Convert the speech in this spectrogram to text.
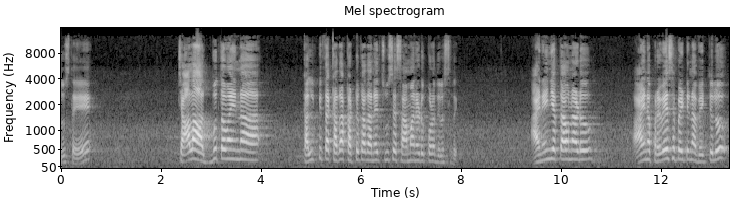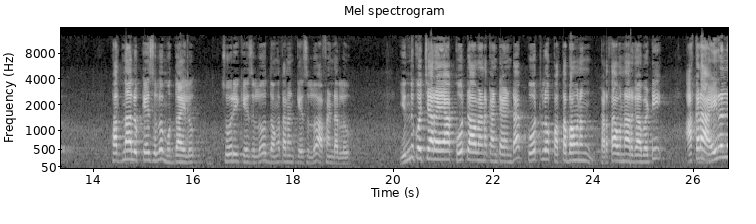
చూస్తే చాలా అద్భుతమైన కల్పిత కథ కట్టుకథ అనేది చూసే సామాన్యుడికి కూడా తెలుస్తుంది. ఆయన ఏం చెప్తా ఉన్నాడు? ఆయన ప్రవేశపెట్టిన వ్యక్తులు పద్నాలుగు కేసులు ముద్దాయిలు చోరీ కేసుల్లో దొంగతనం కేసుల్లో అఫెండర్లు. ఎందుకు వచ్చారయ్యా? కోర్టు ఆవరణ కంటే అంట కోర్టులో కొత్త భవనం కడతా ఉన్నారు కాబట్టి అక్కడ ఐరన్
